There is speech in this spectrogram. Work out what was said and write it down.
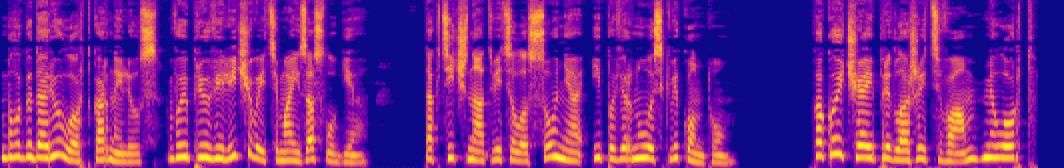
«Благодарю, лорд Корнелиус. Вы преувеличиваете мои заслуги». Тактично ответила Соня и повернулась к Виконту. «Какой чай предложить вам, милорд?»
